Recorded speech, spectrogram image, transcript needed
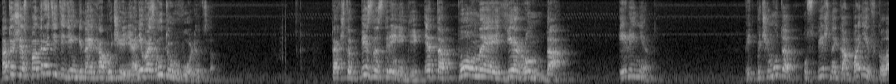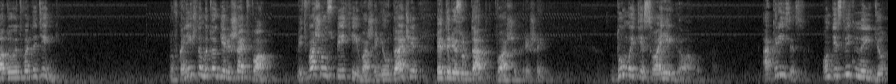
А то сейчас потратите деньги на их обучение, они возьмут и уволятся. Так что бизнес-тренинги это полная ерунда. Или нет? Ведь почему-то успешные компании вкладывают в это деньги. Но в конечном итоге решать вам. Ведь ваши успехи и ваши неудачи – это результат ваших решений. Думайте своей головой. А кризис, он действительно идет.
